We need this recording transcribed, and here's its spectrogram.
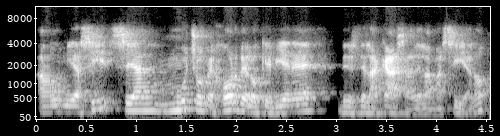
aún y así sean mucho mejor de lo que viene desde la casa, de la masía. ¿no?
